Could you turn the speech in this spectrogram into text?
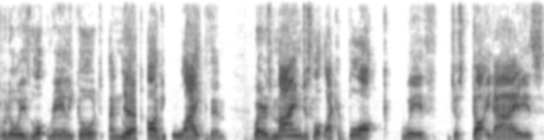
would always look really good and Yeah. look arguably like them, whereas mine just looked like a block with just dotted eyes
